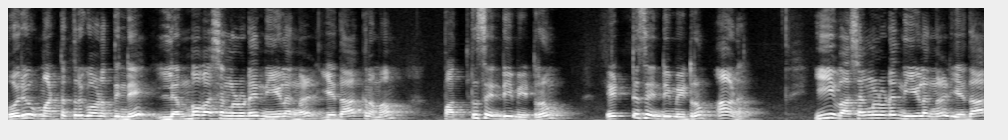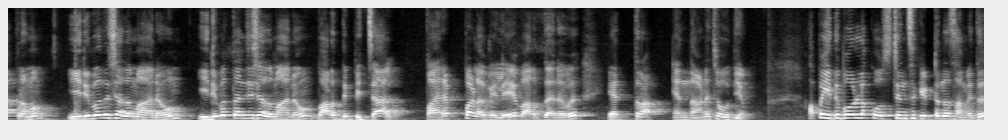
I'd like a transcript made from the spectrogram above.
ഒരു മട്ടത്രികോണത്തിന്റെ ലംബവശങ്ങളുടെ നീളങ്ങൾ യഥാക്രമം പത്ത് സെന്റിമീറ്ററും എട്ട് സെന്റിമീറ്ററും ആണ്. ഈ വശങ്ങളുടെ നീളങ്ങൾ യഥാക്രമം ഇരുപത് ശതമാനവും ഇരുപത്തഞ്ച് ശതമാനവും വർദ്ധിപ്പിച്ചാൽ പരപ്പളവിലെ വർധനവ് എത്ര എന്നാണ് ചോദ്യം. അപ്പൊ ഇതുപോലുള്ള ക്വസ്റ്റ്യൻസ് കിട്ടുന്ന സമയത്ത്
